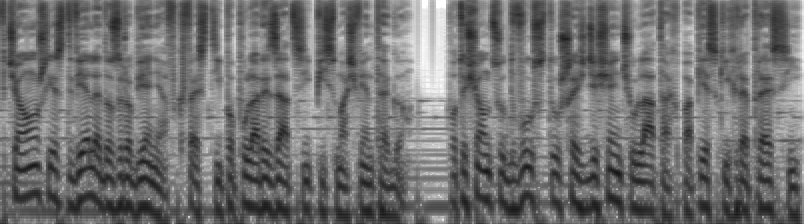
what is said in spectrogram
Wciąż jest wiele do zrobienia w kwestii popularyzacji Pisma Świętego. Po 1260 latach papieskich represji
